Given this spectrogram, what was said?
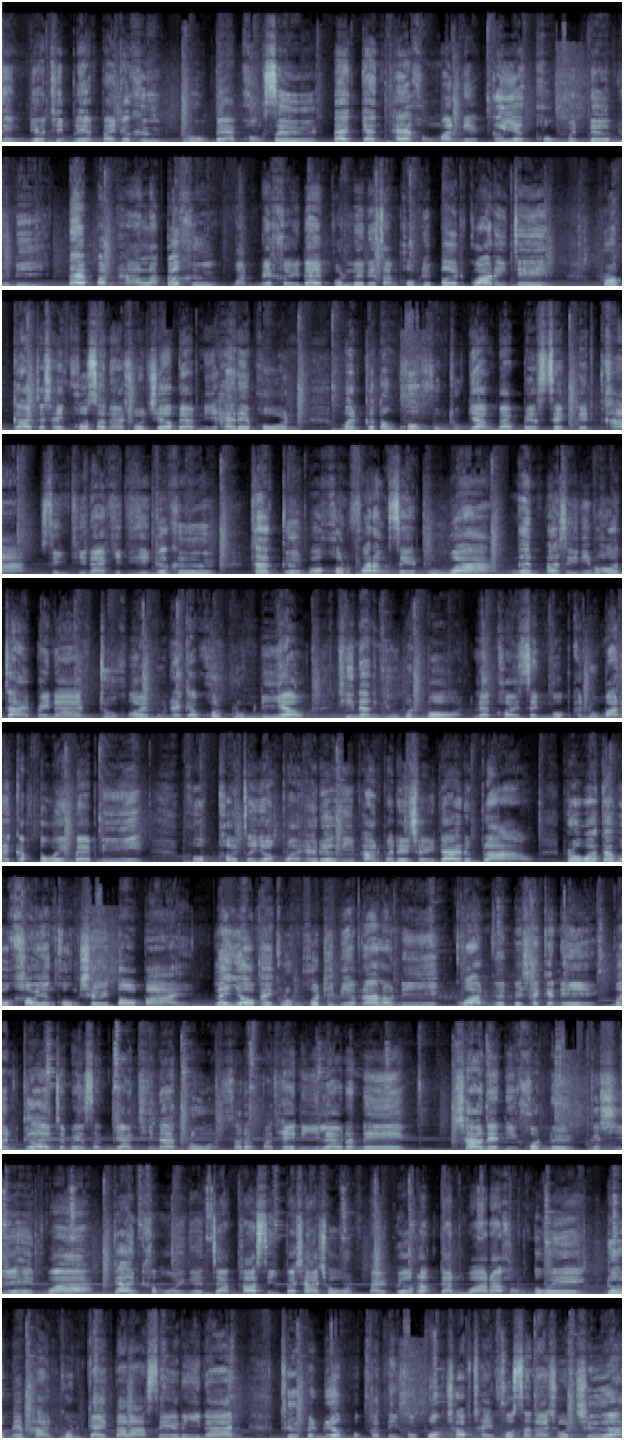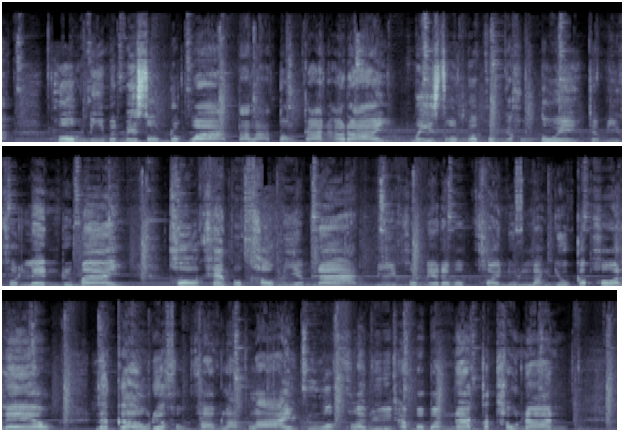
สิ่งเดียวที่เปลี่ยนไปก็คือรูปแบบของสื่อ แต่แกนแท้ของมันเนี่ยก็ยังคงเหมือนเดิมอยู่ดี แต่ปัญหาหลักก็คือมันไม่เคยได้ผลเลยในสังคมที่เปิดกว้างจริง เพราะการจะใช้โฆษณาชวนเชื่อแบบนี้ให้ได้ผล มันก็ต้องควบคุมทุกอย่างแบบเบ็ดเสร็จเด็ดขาด สิ่งที่น่าคิดจริงๆก็คือ ถ้าเกิดว่าคนฝรั่งเศสรู้ว่าเงินภาษีที่พวกเขาจ่ายไปนั้นถูกออยหมุนให้กับคนกลุ่มเดียว ที่นั่งอยู่บนบอร์ด และคอยเซ็นงบอนุมัติให้กับตัวเองแบบนี้ พวกเขาจะยอมปล่อยให้เรื่องนี้ผ่านไปเฉยๆได้หรือเปล่า เพราะว่าถ้าพวกเขายังคงเฉยต่อไป และยอมให้กลุ่มคนที่มีอำนาจเหล่านี้ กวาดเงินไปใช้กันเอง มันก็อาจจะเป็นสัญญาณที่น่ากลัวสำหรับประเทศนี้แล้วนั่นเอง ชาวเน็ตอีกคนหนึ่งก็ชี้ให้เห็นว่าการขโมยเงินจากภาษีประชาชน ไปเพื่อผลักดันวาระของตัวเอง โดยไม่ผ่านกลไกตลาดเสรีนั้น ถือเป็นเรื่องปกติของพวกชอบใช้โฆษณาชวนเชื่อ พวกนี้มันไม่สนหรอกว่าตลาดต้องการอะไร ไม่สนว่าผลงานของตัวเองจะมีคนเล่นหรือไม่ ขอแค่พวกเขามีอำนาจ มีคนในระบบคอยนุนหลังอยู่ก็พอแล้ว แล้วก็เอาเรื่องของความหลากหลาย หรือว่าความยุติธรรมมาบังหน้าก็เท่านั้น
